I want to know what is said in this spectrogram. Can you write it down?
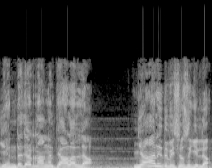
എന്റെ ചേട്ടൻ അങ്ങനത്തെ ആളല്ല. ഞാൻ ഇത് വിശ്വസിക്കില്ല.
